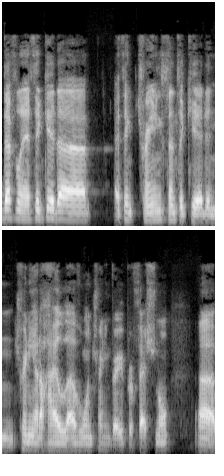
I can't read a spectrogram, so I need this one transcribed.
Definitely, I think it. Uh, I think training since a kid and training at a high level and training very professional uh,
